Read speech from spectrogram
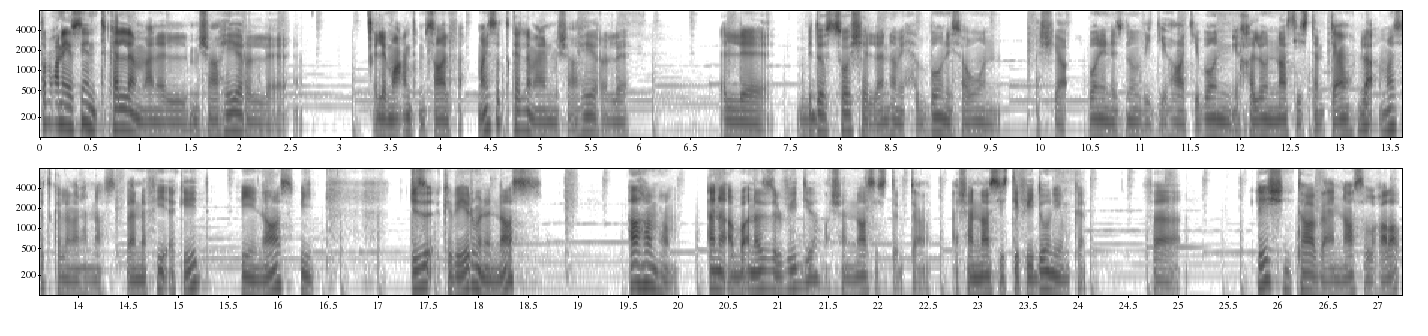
طبعا ياسين نتكلم عن المشاهير اللي, اللي ما عندهم سالفة. ما يصير تتكلم عن المشاهير اللي اللي بدوا السوشيال لأنهم يحبون يسوون أشياء يبون ينزلون فيديوهات يبون يخلون الناس يستمتعون. لا ما يصير تتكلم عن هالناس لأن في أكيد في ناس في جزء كبير من الناس ها هم هم أنا أبغى أنزل فيديو عشان الناس يستمتعون عشان الناس يستفيدون يمكن. فليش نتابع الناس الغلط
